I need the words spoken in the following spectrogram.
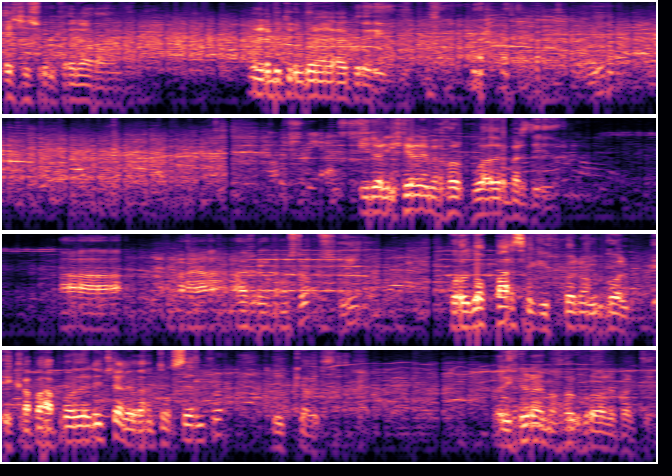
Ese es un fenómeno. No le con el arco. Y lo eligieron el mejor jugador del partido. A, a, a Por dos pases que fueron gol. Escapaba por derecha, levantó centro y el cabezazo. Lo dijeron el mejor jugador del partido.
